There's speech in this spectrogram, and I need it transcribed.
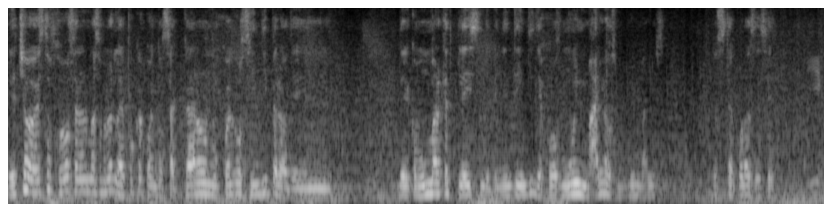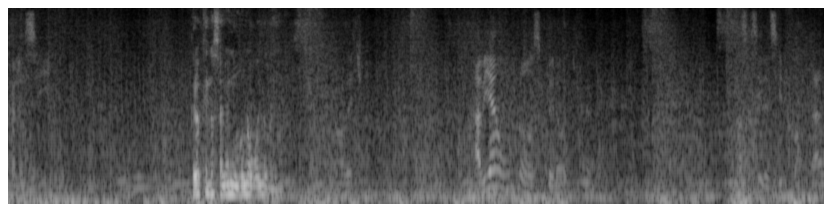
De hecho, estos juegos eran más o menos la época cuando sacaron juegos indie, pero del. de como un marketplace independiente indie de juegos muy malos, muy malos. No sé si te acuerdas de ese. Híjole, sí. Creo que no salió ninguno bueno de ahí. No, de hecho no. Había unos, pero. No sé si decir contados.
